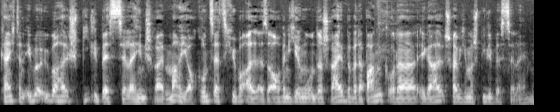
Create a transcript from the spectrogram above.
kann ich dann immer überall Spiegelbestseller hinschreiben. Mache ich auch grundsätzlich überall. Also auch wenn ich irgendwo unterschreibe bei der Bank oder egal, schreibe ich immer Spiegelbestseller hin.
